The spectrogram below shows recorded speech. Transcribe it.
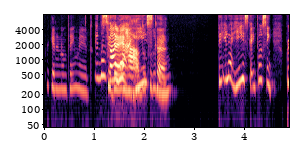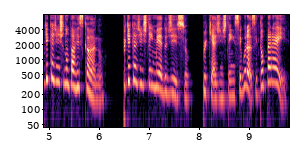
Porque ele não tem medo. Ele não Se vai, der ele errado, arrisca. ele arrisca. Então, assim, por que, que a gente não tá arriscando? Por que, que a gente tem medo disso? Porque a gente tem insegurança. Então, peraí.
